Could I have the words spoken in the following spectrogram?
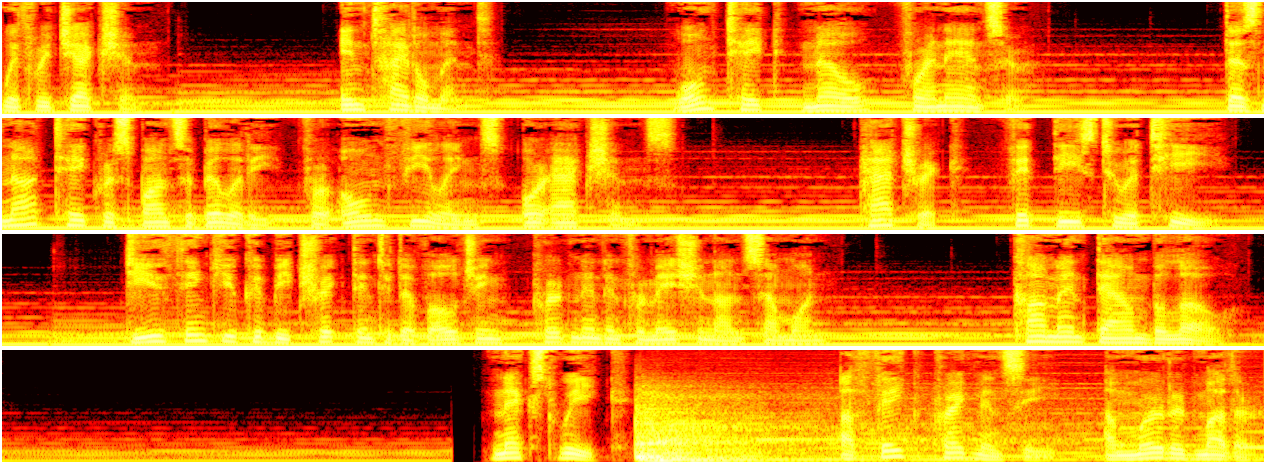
with rejection. Entitlement. Won't take no for an answer. Does not take responsibility for own feelings or actions. Patrick, fit these to a T. Do you think you could be tricked into divulging pertinent information on someone? Comment down below. Next week. A fake pregnancy, a murdered mother,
